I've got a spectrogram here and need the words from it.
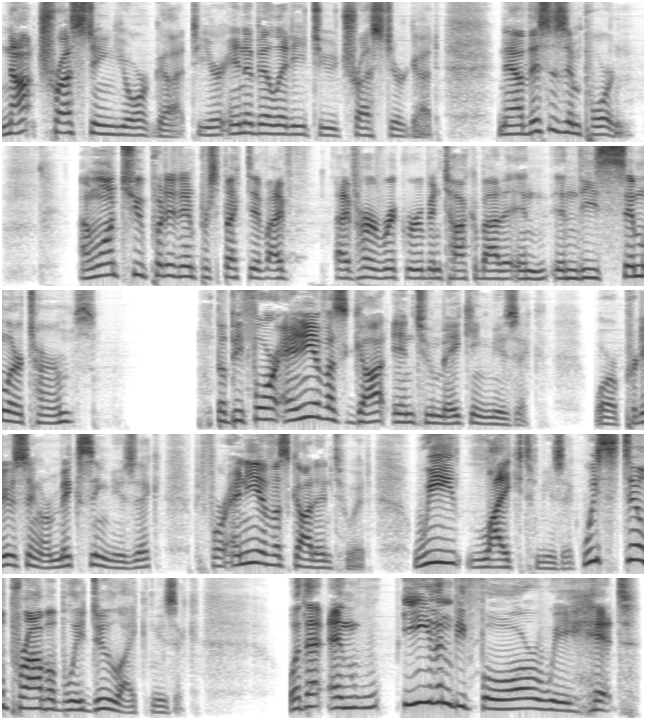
not trusting your gut, your inability to trust your gut. Now, this is important. I want to put it in perspective. I've I've heard Rick Rubin talk about it in, in these similar terms. But before any of us got into making music or producing or mixing music, before any of us got into it, we liked music. We still probably do like music. With that, and even before we hit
